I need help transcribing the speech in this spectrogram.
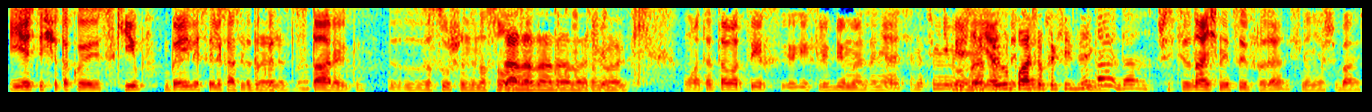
И есть еще такой Скип Бейлис, или как-то такой Бейлис, да. старый, засушенный на солнце. Да-да-да, да, чувак. Вот, это вот их, их любимое занятие. Но тем не Ну, менее, за я это и этим- платят такие Ну деньги. да, да, шестизначные цифры, да, если я не ошибаюсь.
